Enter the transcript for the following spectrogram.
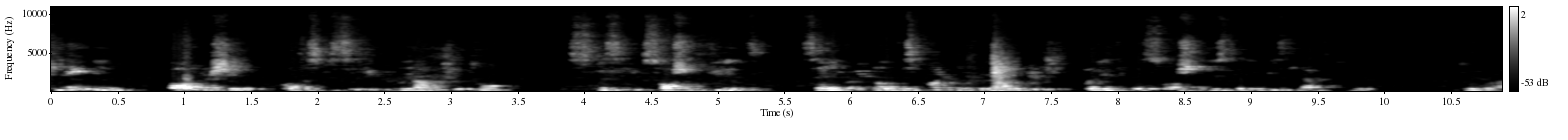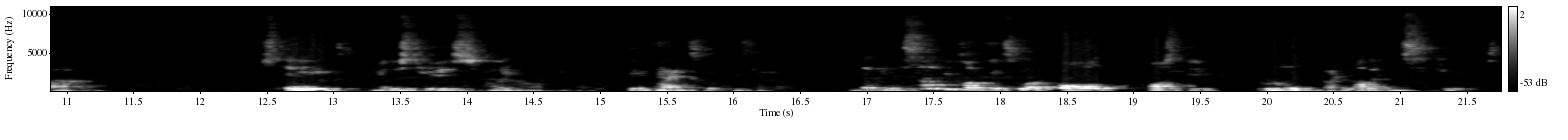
claiming ownership of a specific reality to specific social fields, saying, you know, this part of reality, political, social, history, is left to, to uh, state, ministries, I don't know, things like that. Then in the Islamic context, were all mostly ruled by modern institutions.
